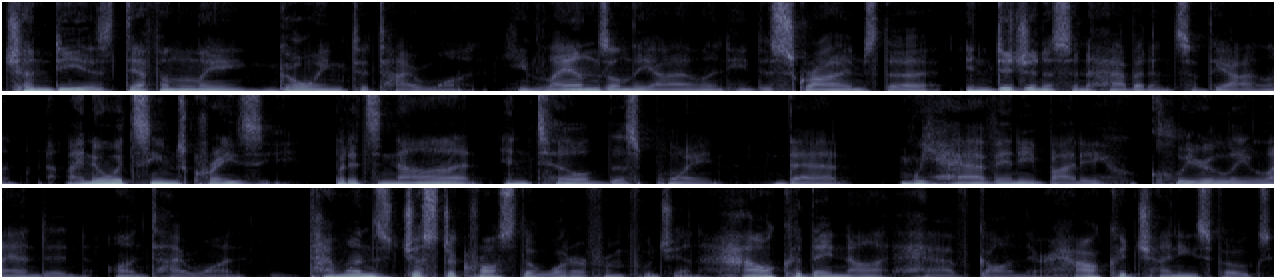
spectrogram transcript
Chen Di is definitely going to Taiwan. He lands on the island. He describes the indigenous inhabitants of the island. I know it seems crazy, but it's not until this point that we have anybody who clearly landed on Taiwan. Taiwan's just across the water from Fujian. How could they not have gone there? How could Chinese folks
